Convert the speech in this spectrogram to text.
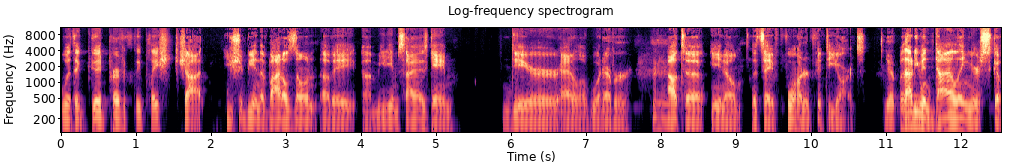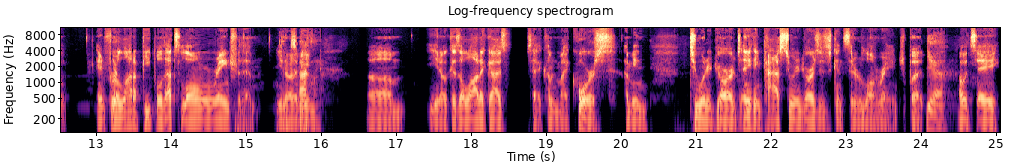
with a good perfectly placed shot you should be in the vital zone of a, uh medium sized game deer antelope whatever Mhm. out to you know let's say 450 yards Yep. without even dialing your scope and for Yep. a lot of people that's long range for them you know what i mean um you know because a lot of guys that come to my course i mean 200 yards anything past 200 yards is considered long range but Yeah. i would say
